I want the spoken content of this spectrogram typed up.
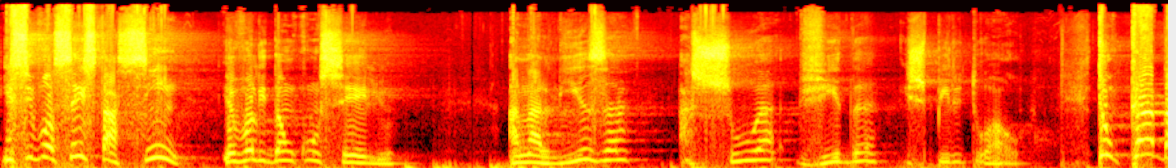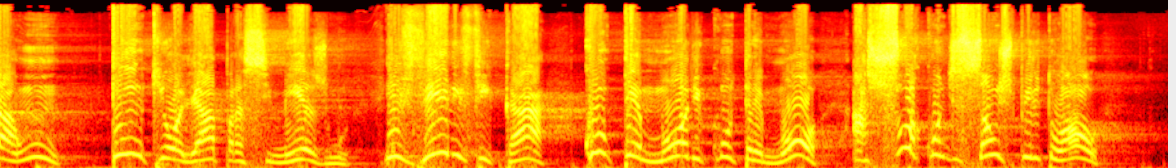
E se você está assim, eu vou lhe dar um conselho. Analisa a sua vida espiritual. Então, cada um tem que olhar para si mesmo e verificar com temor e com tremor a sua condição espiritual.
